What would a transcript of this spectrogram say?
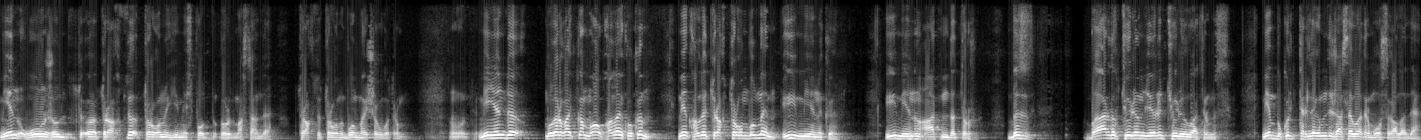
мен 10 жыл тұрақты тұрғыны емес болдым астанада. Тұрақты тұрғыны болмай шығып отырмын. Вот. мен енді бұларға айтқам мау қалай көкем? Мен қалай тұрақты тұрғын болмаймын? Үй менікі үй менің атымда тұр біз барлық төлемдерін төлеп жатырмыз мен бүкіл тірлігімді жасап жатырмын осы қалада.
